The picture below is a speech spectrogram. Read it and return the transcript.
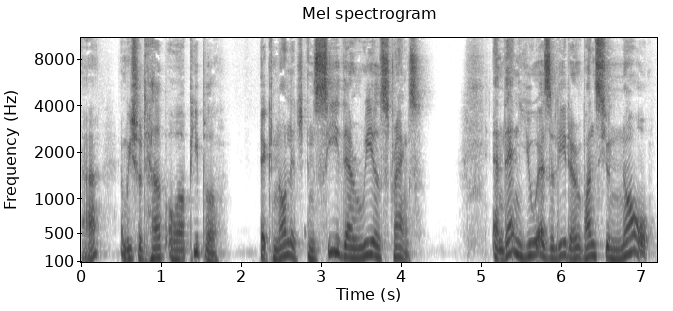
Yeah? And we should help our people acknowledge and see their real strengths. And then you, as a leader, once you know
